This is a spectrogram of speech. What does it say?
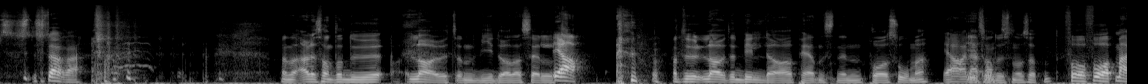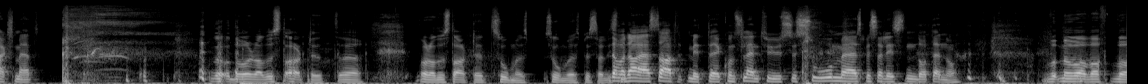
større. Men er det sant at du la ut en video av deg selv? Ja. At du la ut et bilde av penisen din på SoMe Ja, i det er sant. 2017? For å få oppmerksomhet. Det, var da du startet Det var da du startet SoMe- Det var da jeg startet mitt eh, konsulenthus, SoMespesialisten.no. Men hva, hva, hva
